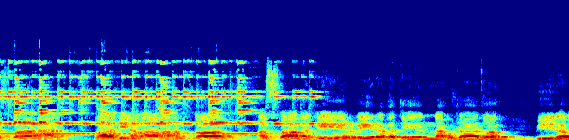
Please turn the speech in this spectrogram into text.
स्वाहा स्वाधिनमावहन्त। अस्वामतीर्वीरभतेर्न भुषासु वीरव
